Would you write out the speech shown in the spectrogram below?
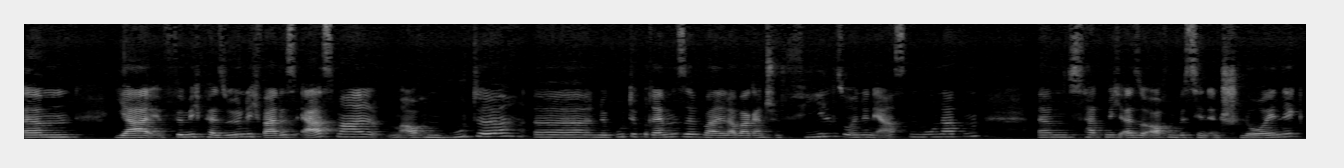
Ähm, ja, für mich persönlich war das erstmal auch eine gute, äh, eine gute Bremse, weil da war ganz schön viel so in den ersten Monaten. Ähm, es hat mich also auch ein bisschen entschleunigt,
